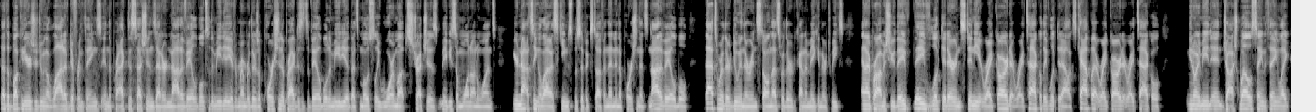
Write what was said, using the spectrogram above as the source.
that the Buccaneers are doing a lot of different things in the practice sessions that are not available to the media. You have to remember there's a portion of practice that's available to media that's mostly warm up stretches, maybe some one on ones. You're not seeing a lot of scheme specific stuff. And then in the portion that's not available, that's where they're doing their install and that's where they're kind of making their tweaks. And I promise you, they've they've looked at Aaron Stinnie at right guard, at right tackle. They've looked at Alex Cappa at right guard, at right tackle. You know what I mean? And Josh Wells, same thing. Like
